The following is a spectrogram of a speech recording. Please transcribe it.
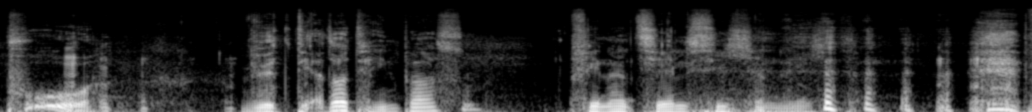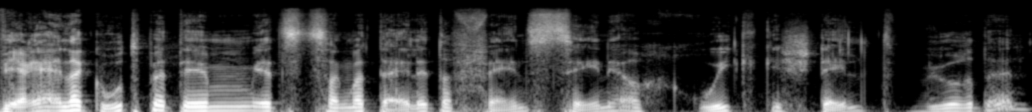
Puh, würde der dorthin passen? Finanziell sicher nicht. wäre einer gut, bei dem jetzt, sagen wir, Teile der Fanszene auch ruhig gestellt würden?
